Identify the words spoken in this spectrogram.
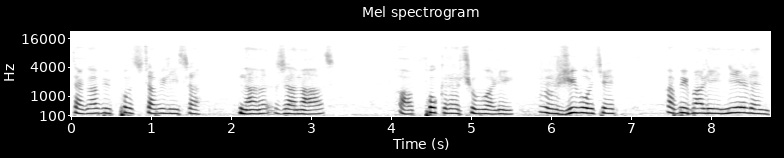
tak aby postavili sa na, za nás a pokračovali v živote, aby mali nielen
